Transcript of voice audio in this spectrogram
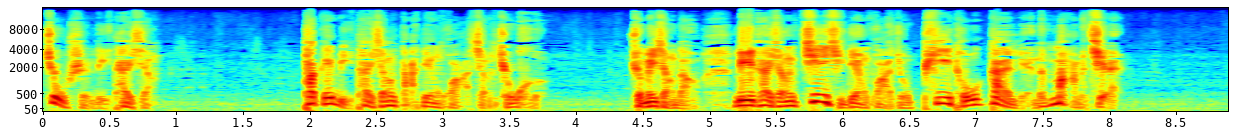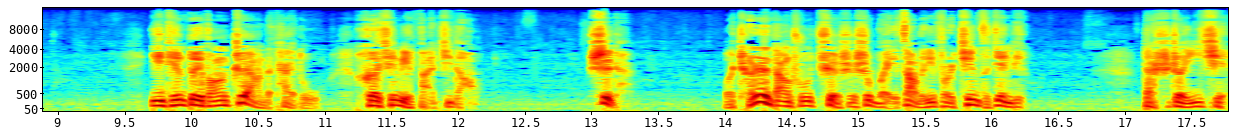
就是李泰祥，他给李泰祥打电话想求和。却没想到，李泰祥接起电话就劈头盖脸的骂了起来。一听对方这样的态度，何清丽反击道：“是的，我承认当初确实是伪造了一份亲子鉴定，但是这一切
